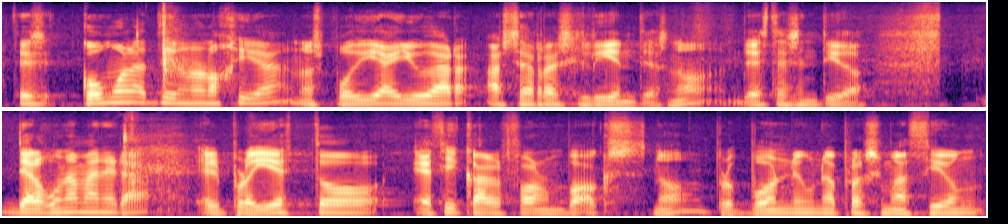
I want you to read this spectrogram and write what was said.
Entonces, ¿cómo la tecnología nos podía ayudar a ser resilientes, ¿no? De este sentido. De alguna manera, el proyecto Ethical Farm Box ¿no? propone una aproximación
